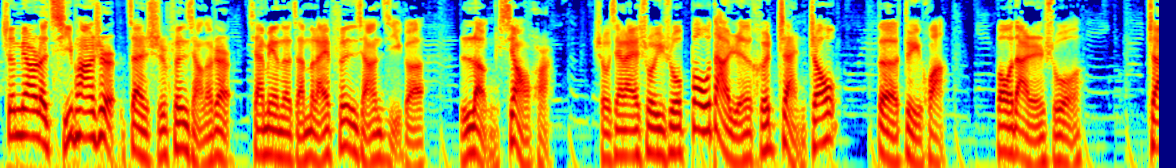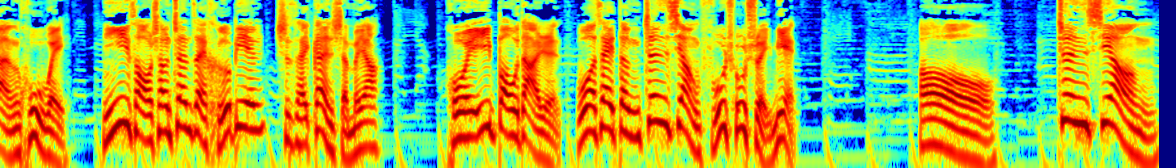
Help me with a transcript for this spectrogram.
身边的奇葩事暂时分享到这儿，下面呢，咱们来分享几个冷笑话。首先来说一说包大人和展昭的对话。包大人说：“展护卫，你一早上站在河边是在干什么呀？”回包大人，我在等真相浮出水面。哦，真相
